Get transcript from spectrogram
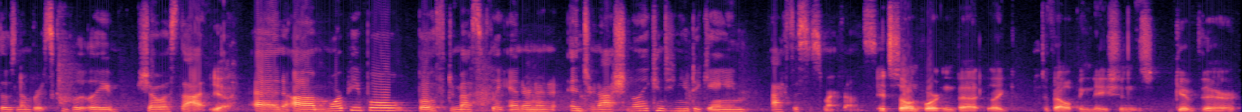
Those numbers completely show us that. yeah, And um, more people, both domestically and interna- internationally, continue to gain access to smartphones. it's so important that like developing nations give their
